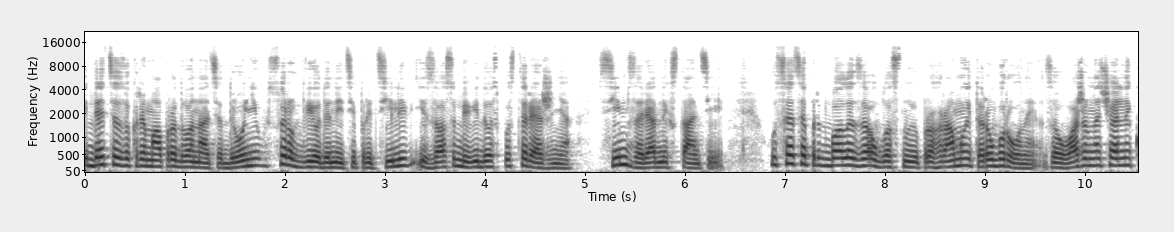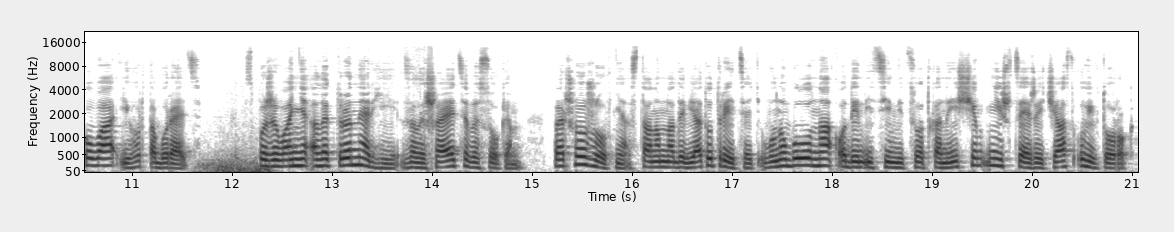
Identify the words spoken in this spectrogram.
Йдеться, зокрема, про 12 дронів, 42 одиниці прицілів і засобів відеоспостереження, 7 зарядних станцій. Усе це придбали за обласною програмою тероборони, зауважив начальник ОВА Ігор Табурець. Споживання електроенергії залишається високим. 1 жовтня станом на 9.30 воно було на 1,7% нижчим, ніж в цей же час у вівторок.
